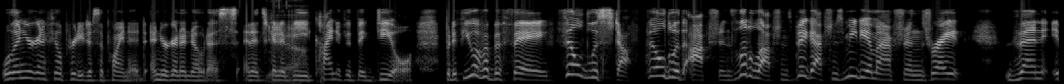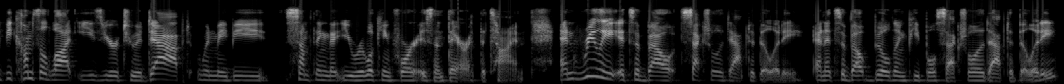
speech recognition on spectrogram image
well, then you're going to feel pretty disappointed and you're going to notice and it's going to be kind of a big deal. But if you have a buffet filled with stuff, filled with options, little options, big options, medium options, right? Then it becomes a lot easier to adapt when maybe something that you were looking for isn't there at the time. And really, it's about sexual adaptability and it's about building people's sexual adaptability.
